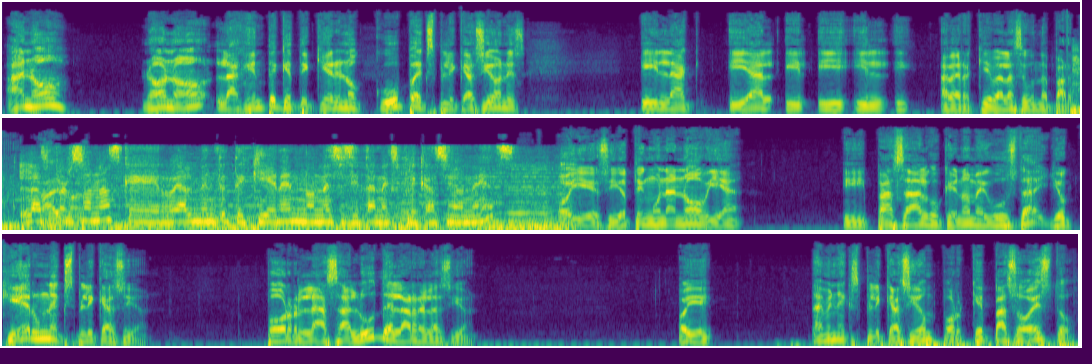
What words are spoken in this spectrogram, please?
ah, no, no, no, la gente que te quiere no ocupa explicaciones. Y la, y al, y, y, a ver, aquí va la segunda parte. Las personas que realmente te quieren no necesitan explicaciones. Oye, si yo tengo una novia y pasa algo que no me gusta, yo quiero una explicación por la salud de la relación. Oye, dame una explicación por qué pasó esto.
